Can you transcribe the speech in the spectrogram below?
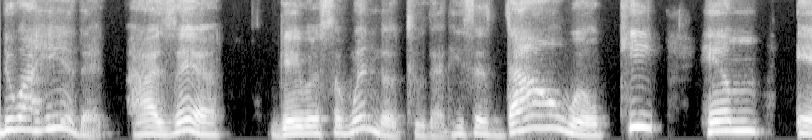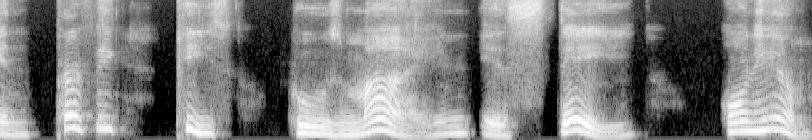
do I hear that? Isaiah gave us a window to that. He says, Thou will keep him in perfect peace whose mind is stayed on him.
